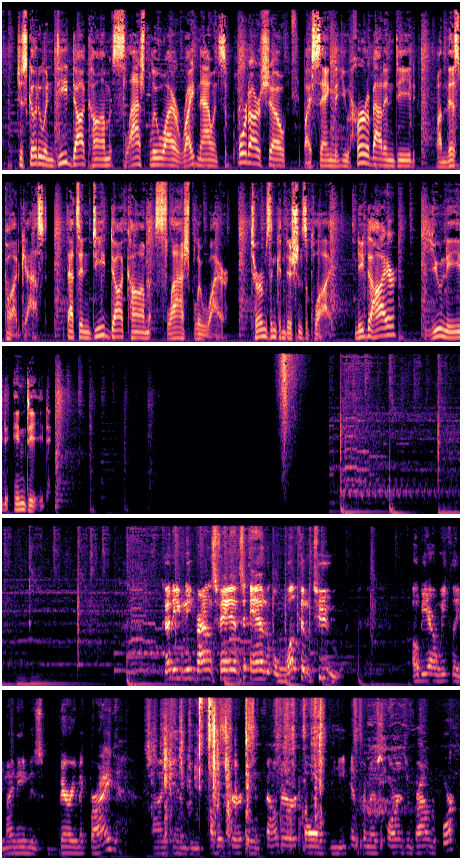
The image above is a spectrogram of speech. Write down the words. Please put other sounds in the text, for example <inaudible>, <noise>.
Just go to Indeed.com slash BlueWire right now and support our show by saying that you heard about Indeed on this podcast. That's Indeed.com slash BlueWire. Terms and conditions apply. Need to hire? You need Indeed. Good evening, Browns fans, and welcome to OBR Weekly. My name is Barry McBride. I am the publisher and founder of the infamous Orange and Brown Report.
